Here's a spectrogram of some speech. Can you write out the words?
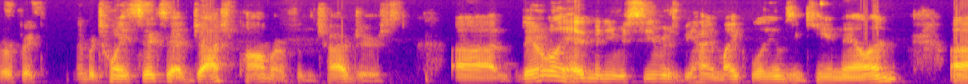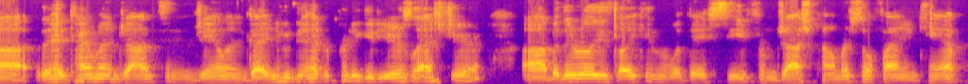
Perfect. Number 26, I have Josh Palmer for the Chargers. Uh, they don't really have many receivers behind Mike Williams and Keenan Allen. Uh, they had Tyron Johnson and Jalen Guyton, who had a pretty good years last year, uh, but they're really liking what they see from Josh Palmer so far in camp.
